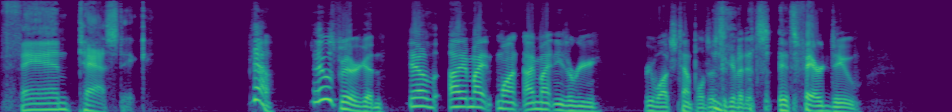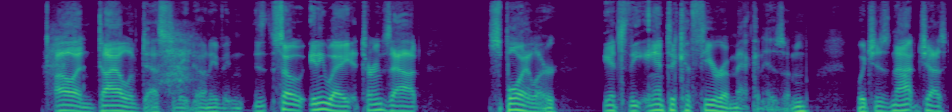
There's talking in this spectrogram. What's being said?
Fantastic. Yeah, it was very good. You know, I might want, I might need to re rewatch Temple just to give it its its fair due. Oh, and Dial of Destiny don't even. So anyway, it turns out, spoiler, It's the Antikythera mechanism, which is not just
